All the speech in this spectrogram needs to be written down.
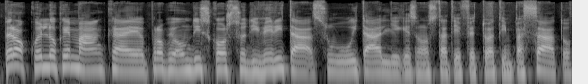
Però quello che manca è proprio un discorso di verità sui tagli che sono stati effettuati in passato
